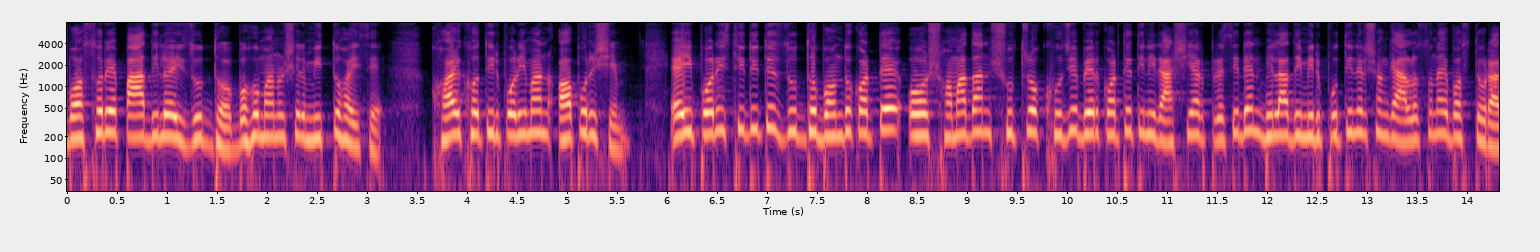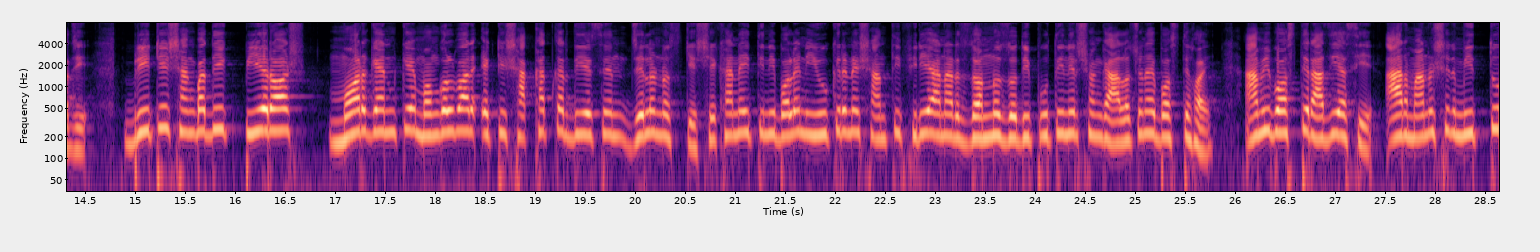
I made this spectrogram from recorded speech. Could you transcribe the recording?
বছরে পা দিল এই যুদ্ধ, বহু মানুষের মৃত্যু হয়েছে। ক্ষয়ক্ষতির পরিমাণ অপরিসীম। এই পরিস্থিতিতে যুদ্ধ বন্ধ করতে ও সমাধান সূত্র খুঁজে বের করতে তিনি রাশিয়ার প্রেসিডেন্ট ভ্লাদিমির পুতিনের সঙ্গে আলোচনায় বসতেও রাজি। ব্রিটিশ সাংবাদিক পিয়েরস মরগ্যানকে মঙ্গলবার একটি সাক্ষাৎকার দিয়েছেন জেলনস্কি। সেখানেই তিনি বলেন, ইউক্রেনে শান্তি ফিরিয়ে আনার জন্য যদি পুতিনের সঙ্গে আলোচনায় বসতে হয়, আমি বসতে রাজি আছি, আর মানুষের মৃত্যু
